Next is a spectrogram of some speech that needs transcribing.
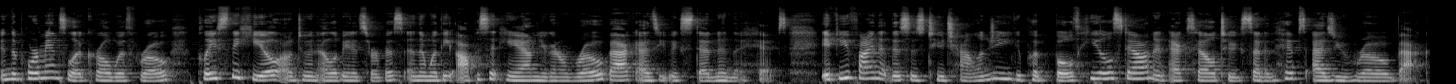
In the poor man's leg curl with row, place the heel onto an elevated surface and then with the opposite hand, you're gonna row back as you extend in the hips. If you find that this is too challenging, you can put both heels down and exhale to extend in the hips as you row back.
